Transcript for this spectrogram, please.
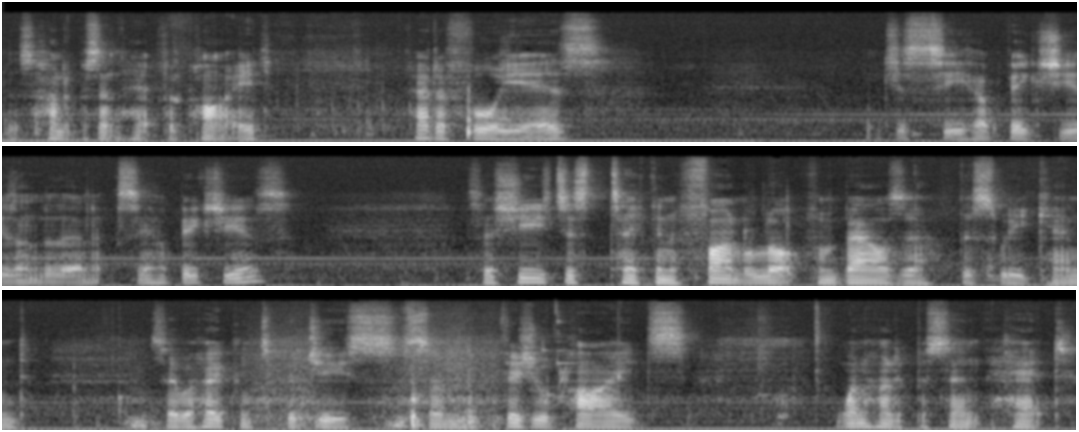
that's 100% het for pied. Had her four years. Just see how big she is under there. Let's see how big she is. So she's just taken a final lock from Bowser this weekend. So we're hoping to produce some visual pieds, 100% het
